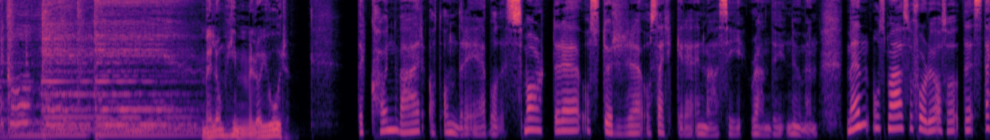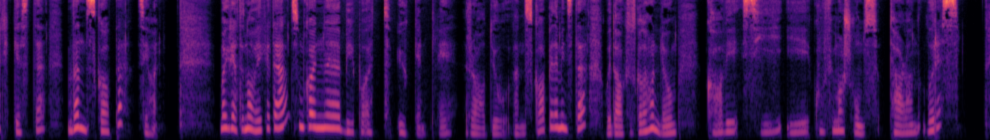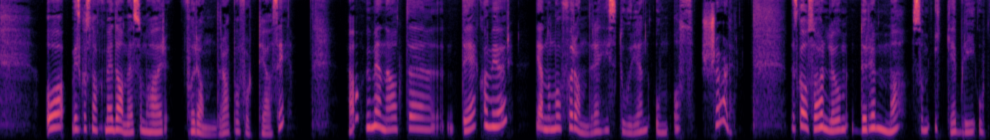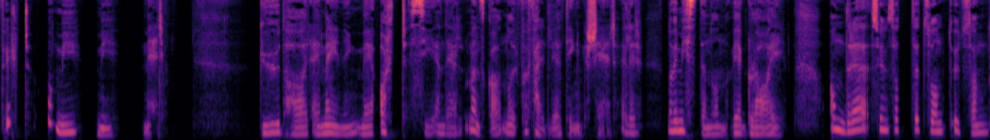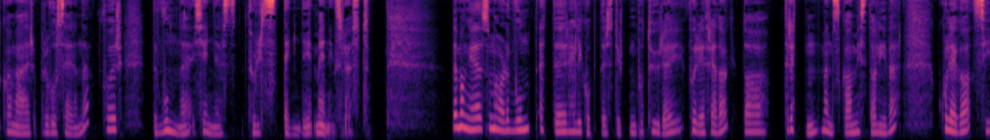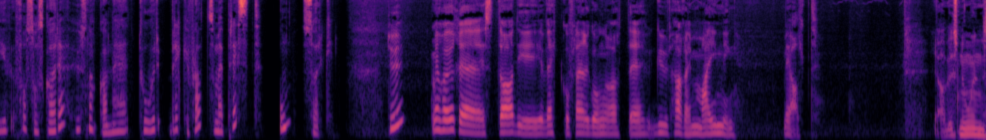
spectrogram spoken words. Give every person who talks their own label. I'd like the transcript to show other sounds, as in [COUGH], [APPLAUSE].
Speaker 1: NRK P1
Speaker 2: Mellom himmel og jord.
Speaker 3: Det kan være at andre er både smartere og større og sterkere enn meg, sier Randy Newman. Men hos meg så får du altså det sterkeste vennskapet, sier han. Margrethe Nåvik heter jeg, som kan eh, by på et ukentlig radiovennskap, i det minste, og i dag så skal det handle om hva vi sier i konfirmasjonstalene våre. Og vi skal snakke med ei dame som har forandra på fortida si. Ja, hun mener at eh, det kan vi gjøre gjennom å forandre historien om oss sjøl. Det skal også handle om drømmer som ikke blir oppfylt, og mye, mye mer. Gud har ei mening med alt, sier en del mennesker når forferdelige ting skjer, eller når vi mister noen vi er glad i. Andre syns at et sånt utsagn kan være provoserende, for det vonde kjennes fullstendig meningsløst. Det er mange som har det vondt etter helikopterstyrten på Turøy forrige fredag, da 13 mennesker mista livet. Kollega Siv Fossåskaret hun snakka med Tor Brekkeflat, som er prest, om sorg.
Speaker 4: Du, vi hører stadig vekk og flere ganger at eh, Gud har en mening med alt.
Speaker 5: Ja, hvis noen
